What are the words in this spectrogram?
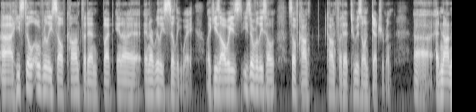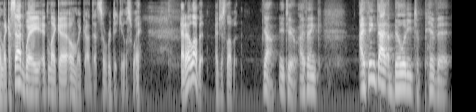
Uh, he's still overly self confident, but in a in a really silly way. Like he's always he's overly self self confident to his own detriment, uh, and not in like a sad way, in like a oh my god, that's so ridiculous way. And I love it. I just love it. Yeah, me too. I think, I think that ability to pivot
